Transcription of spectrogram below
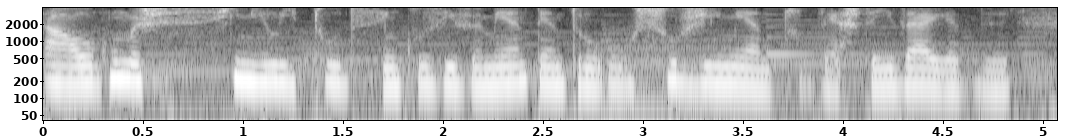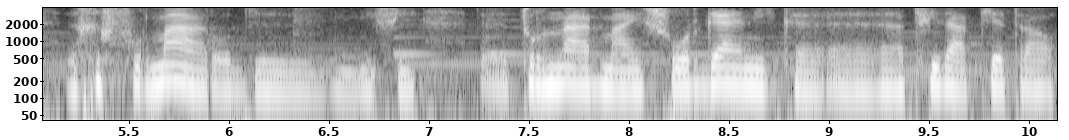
há algumas similitudes, inclusivamente, entre o surgimento desta ideia de reformar ou de, enfim, eh, tornar mais orgânica a atividade teatral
